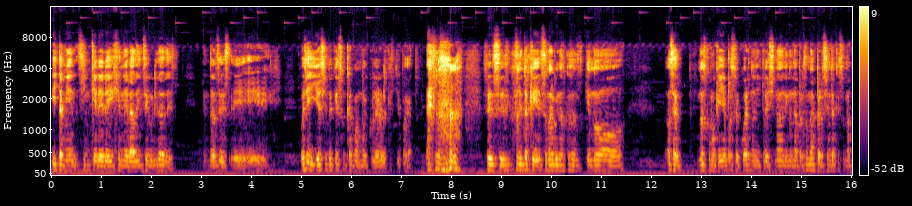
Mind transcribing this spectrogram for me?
y también sin querer he generado inseguridades. Entonces, eh, pues sí, yo siento que es un karma muy culero el que estoy pagando. siento que son algunas cosas que no. O sea, no es como que haya puesto el cuerno ni traicionado a ninguna persona, pero siento que son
